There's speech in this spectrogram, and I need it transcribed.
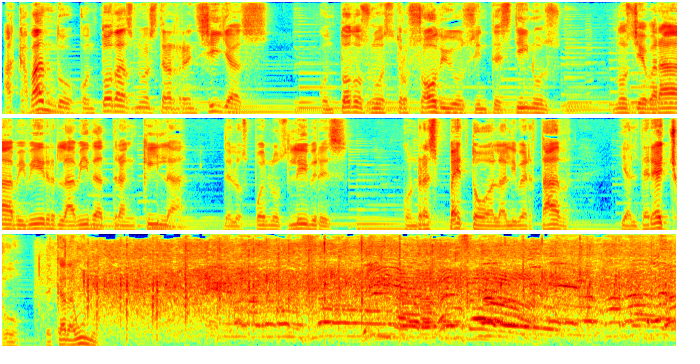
acabando con todas nuestras rencillas, con todos nuestros odios intestinos, nos llevará a vivir la vida tranquila de los pueblos libres, con respeto a la libertad y al derecho de cada uno. ¡Viva la revolución! ¡Viva la defensa! ¡Viva Carranza!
